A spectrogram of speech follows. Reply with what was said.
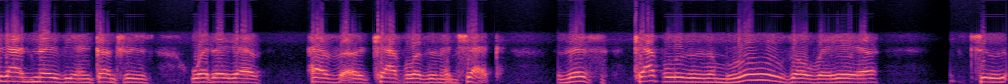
Scandinavian countries where they have have uh, capitalism in check. This capitalism rules over here to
